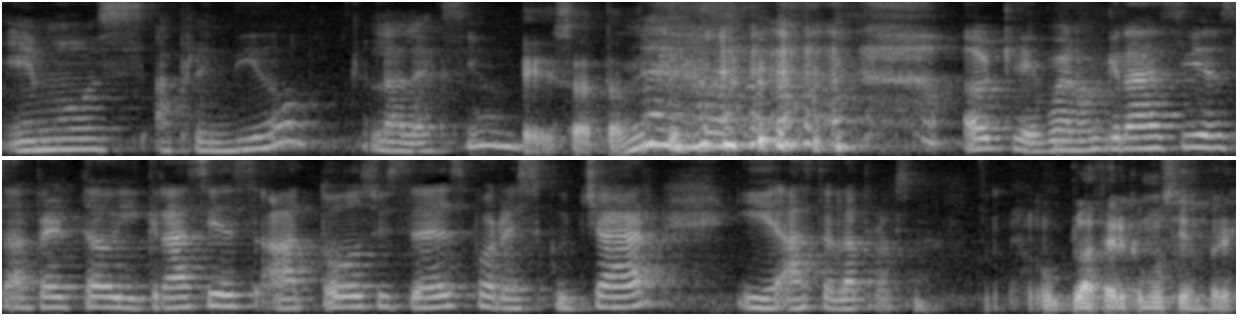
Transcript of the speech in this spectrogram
hemos aprendido la lección. Exactamente. Ok, bueno, gracias Alberto y gracias a todos ustedes por escuchar y hasta la próxima. Un placer como siempre.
